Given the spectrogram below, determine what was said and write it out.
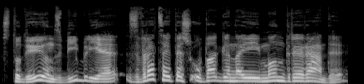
Studiując Biblię, zwracaj też uwagę na jej mądre rady.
